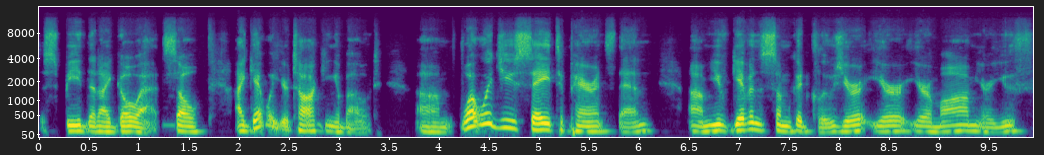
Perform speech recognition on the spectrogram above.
the speed that i go at. So i get what you're talking about. Um, what would you say to parents then? Um, you've given some good clues. You're you're you're a mom you're a youth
